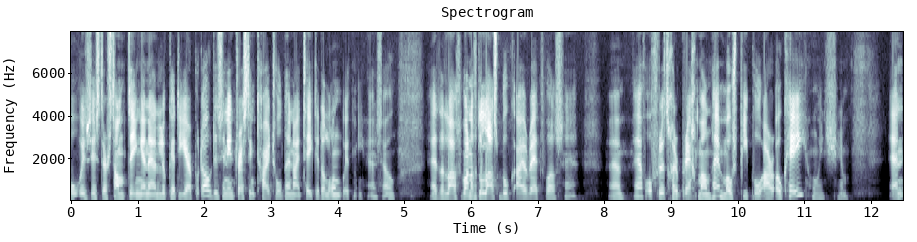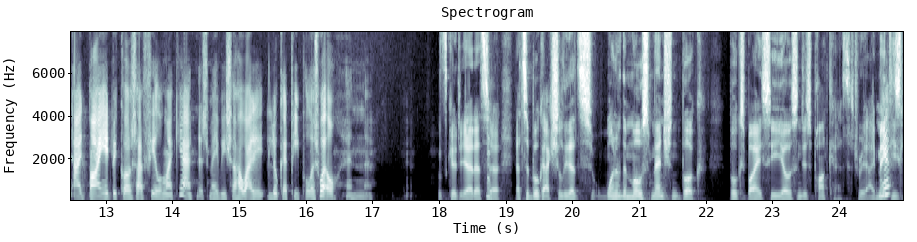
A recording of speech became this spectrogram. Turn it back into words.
always is there something? And I look at the airport. Oh this is an interesting title. Then I take it along with me. And so uh, the last one of the last book I read was uh, of Rutger Bregman most people are okay which um, and I buy it because I feel like yeah that's maybe so how I look at people as well. And uh, that's good. Yeah that's a that's a book actually that's one of the most mentioned book books by CEOs in this podcast. It's really, I make Yeah. these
